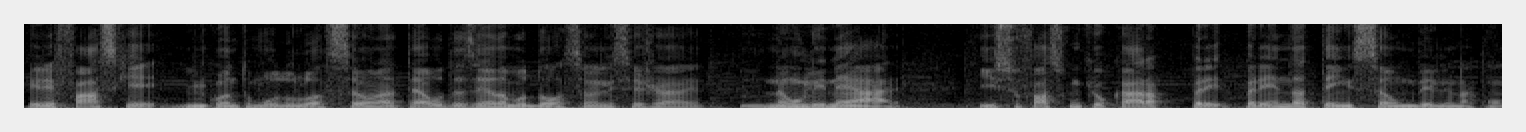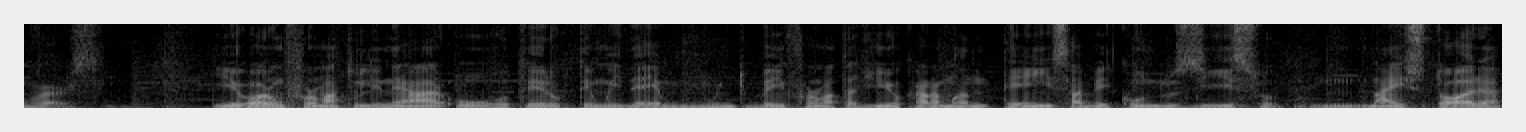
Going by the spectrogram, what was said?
ele faz que, enquanto modulação, até o desenho da modulação, ele seja não linear. Isso faz com que o cara pre- prenda a atenção dele na conversa. E agora um formato linear ou roteiro que tem uma ideia muito bem formatadinho, o cara mantém, sabe conduzir isso na história,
